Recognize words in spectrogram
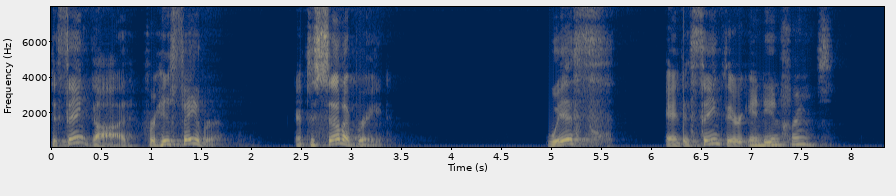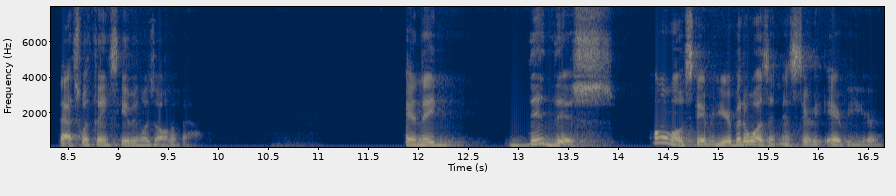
to thank God for his favor and to celebrate with and to thank their Indian friends. That's what Thanksgiving was all about. And they did this almost every year, but it wasn't necessarily every year.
